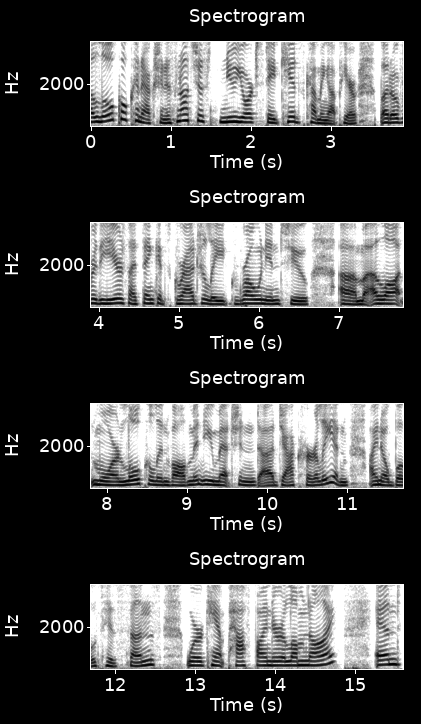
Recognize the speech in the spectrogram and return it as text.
a local connection. It's not just New York State kids coming up here, but over the years, I think it's gradually grown into um, a lot more local involvement. You mentioned uh, Jack Hurley, and I know both his sons were Camp Pathfinder alumni. And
